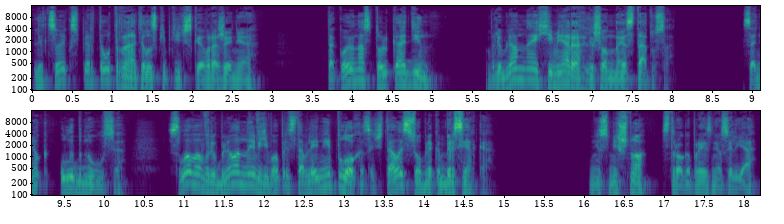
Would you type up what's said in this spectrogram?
лицо эксперта утратило скептическое выражение. Такой у нас только один. Влюбленная химера, лишенная статуса. Санек улыбнулся. Слово «влюбленный» в его представлении плохо сочеталось с обликом берсерка. «Не смешно», — строго произнес Илья.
